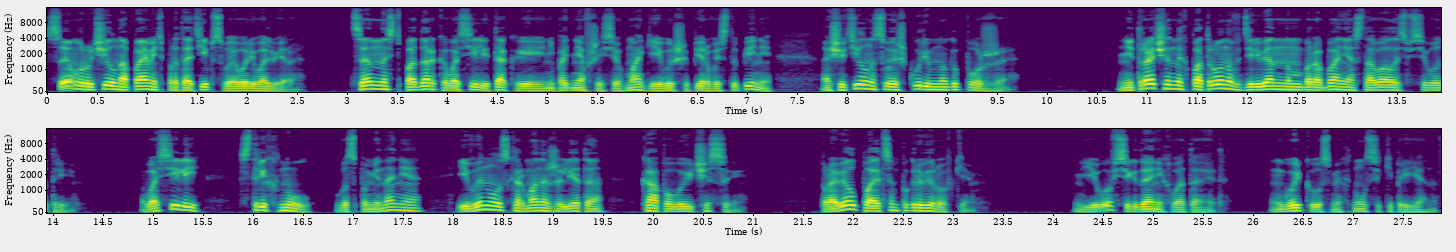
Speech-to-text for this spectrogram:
Сэм вручил на память прототип своего револьвера. Ценность подарка Василий, так и не поднявшийся в магии выше первой ступени, ощутил на своей шкуре много позже. Нетраченных патронов в деревянном барабане оставалось всего три. Василий стряхнул воспоминания и вынул из кармана жилета каповые часы. Провел пальцем по гравировке. Его всегда не хватает. Горько усмехнулся Киприянов.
